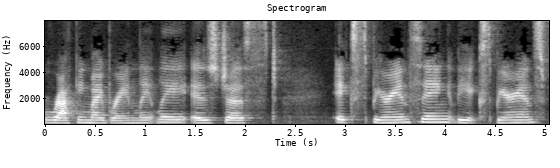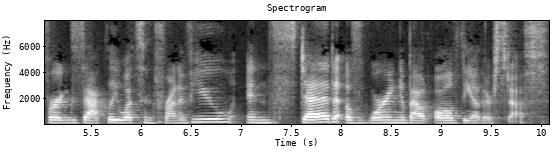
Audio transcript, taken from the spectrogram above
racking my brain lately is just experiencing the experience for exactly what's in front of you instead of worrying about all of the other stuff.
